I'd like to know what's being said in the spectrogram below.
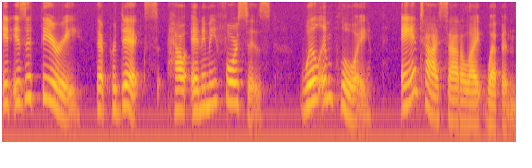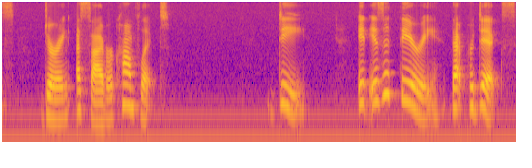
It is a theory that predicts how enemy forces will employ anti satellite weapons during a cyber conflict. D. It is a theory that predicts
